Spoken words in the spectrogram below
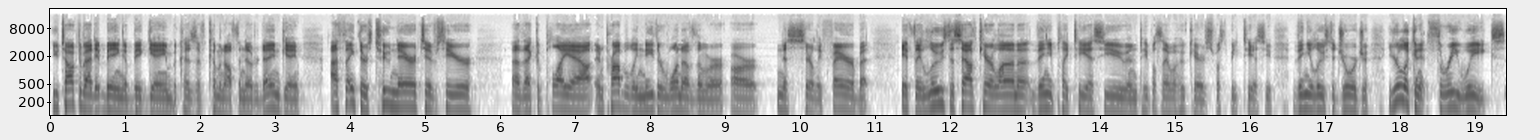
You talked about it being a big game because of coming off the Notre Dame game. I think there's two narratives here uh, that could play out, and probably neither one of them are, are necessarily fair, but – if they lose to South Carolina, then you play TSU, and people say, well, who cares? It's supposed to beat TSU. Then you lose to Georgia. You're looking at three weeks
